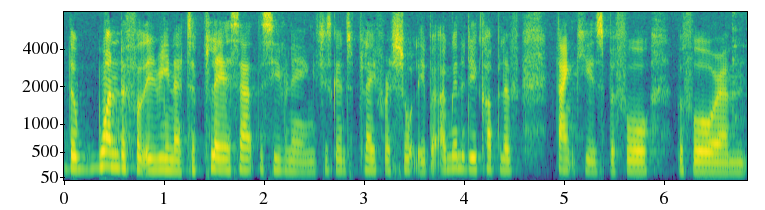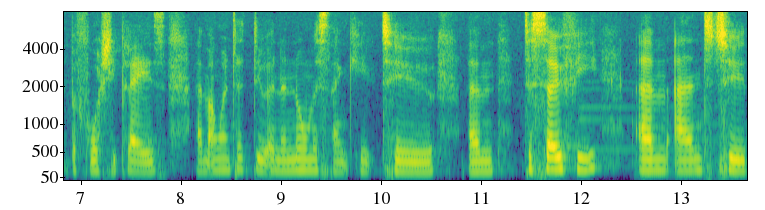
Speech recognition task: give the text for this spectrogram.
the wonderful Irina to play us out this evening. She's going to play for us shortly, but I'm going to do a couple of thank yous before before um, before she plays. Um, I want to do an enormous thank you to um, to Sophie um, and to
